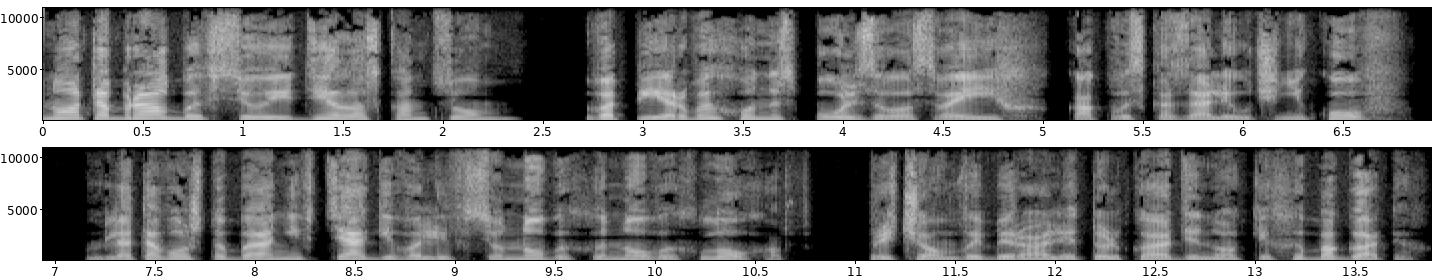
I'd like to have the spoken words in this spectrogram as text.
Но отобрал бы все и дело с концом. Во-первых, он использовал своих, как вы сказали, учеников для того, чтобы они втягивали все новых и новых лохов причем выбирали только одиноких и богатых.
